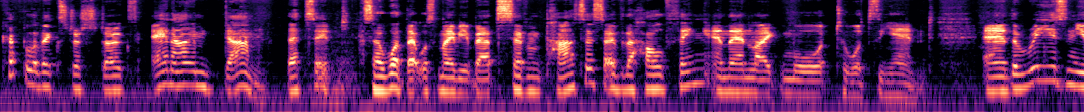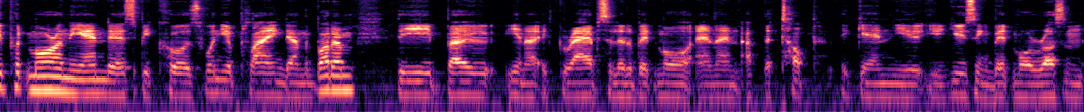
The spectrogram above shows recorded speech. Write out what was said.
couple of extra strokes, and I'm done. That's it. So what, that was maybe about seven passes over the whole thing, and then like more towards the end. And the reason you put more on the end is because when you're playing down the bottom, the bow, you know, it grabs a little bit more, and then up the top, again, you, you're using a bit more rosin.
